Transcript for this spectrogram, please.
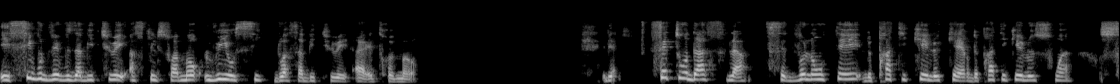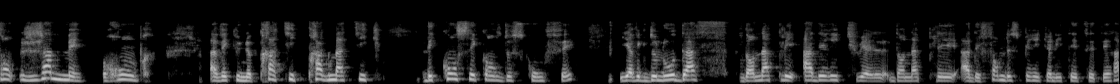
et si vous devez vous habituer à ce qu'il soit mort, lui aussi doit s'habituer à être mort. Eh bien, cette audace-là, cette volonté de pratiquer le care, de pratiquer le soin, sans jamais rompre avec une pratique pragmatique des conséquences de ce qu'on fait, et avec de l'audace d'en appeler à des rituels, d'en appeler à des formes de spiritualité, etc.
